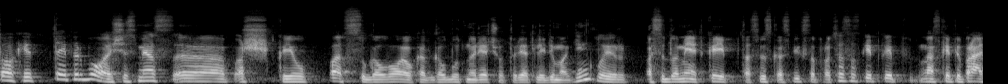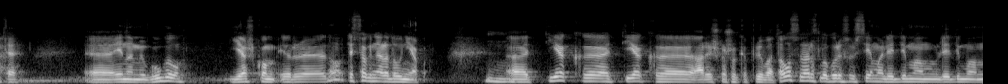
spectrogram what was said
Tokį taip ir buvo. Iš esmės, e, aš kai jau pats sugalvojau, kad galbūt norėčiau turėti leidimą ginklų ir pasidomėti, kaip tas viskas vyksta procesas, kaip, kaip mes kaip įpratę e, einam į Google, ieškom ir nu, tiesiog neradau nieko. Mhm. Tiek, tiek ar iš kažkokio privataus verslo, kuris užsiema leidimam, leidimam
